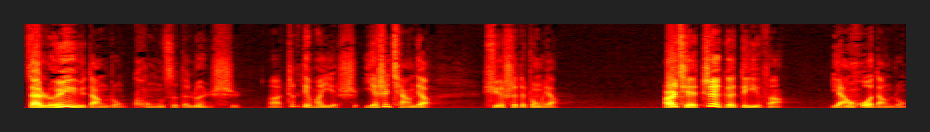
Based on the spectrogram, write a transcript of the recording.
在《论语》当中孔子的论诗啊。这个地方也是，也是强调学诗的重要。而且这个地方《阳货》当中，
